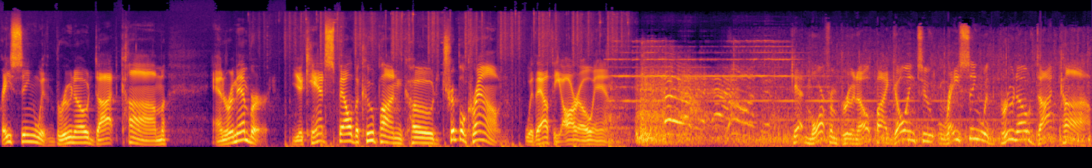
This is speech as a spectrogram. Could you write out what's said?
racingwithbruno.com. And remember, you can't spell the coupon code Triple Crown without the R O N. Get more from Bruno by going to racingwithbruno.com.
